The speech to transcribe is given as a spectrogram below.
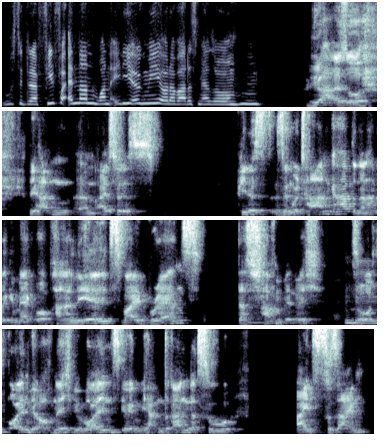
Musstet ihr da viel verändern, 180 irgendwie, oder war das mehr so? Hm? Ja, also wir hatten, ähm, als wir es vieles simultan gehabt und dann haben wir gemerkt, oh, parallel zwei Brands, das schaffen wir nicht. Mhm. So, das wollen wir auch nicht. Wir wollen es irgendwie, wir hatten Drang dazu, eins zu sein.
